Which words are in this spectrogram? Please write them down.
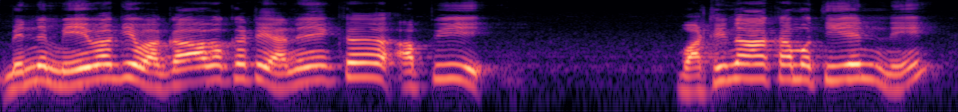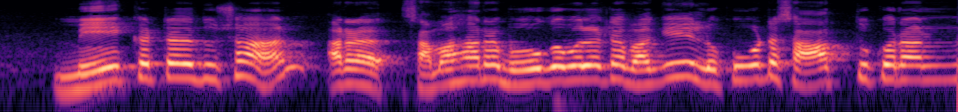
මෙන්න මේ වගේ වගාවකට යනක අපි වටිනාකම තියෙන්නේ මේකට දුෂාන් අර සමහර බෝගවලට වගේ ලොකුවට සාත්තු කරන්න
